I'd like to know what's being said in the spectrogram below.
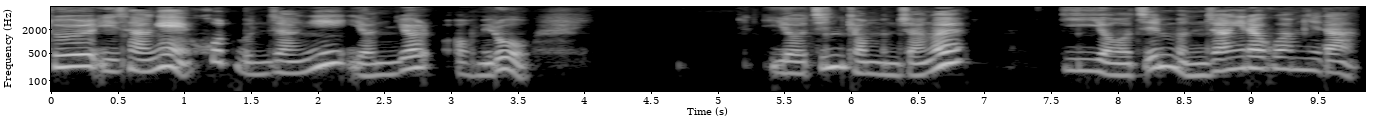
둘 이상의 홑 문장이 연결 어미로 이어진 겹 문장을 이어진 문장이라고 합니다.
